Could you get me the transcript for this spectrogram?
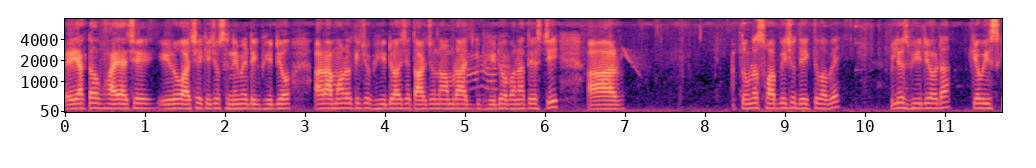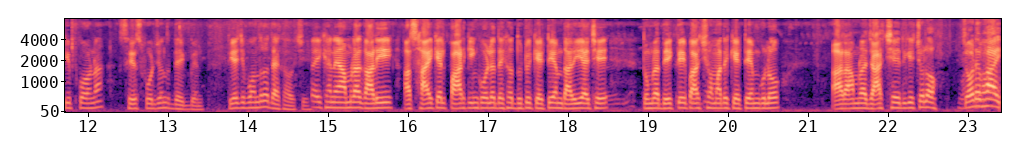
এই একটা ভাই আছে, হিরো আছে, কিছু সিনেমেটিক ভিডিও আর আমারও কিছু ভিডিও আছে, তার জন্য আমরা আজকে ভিডিও বানাতে এসেছি। আর তোমরা সব কিছু দেখতে পাবে। প্লিজ ভিডিওটা কেউ স্কিপ করো না শেষ পর্যন্ত দেখবেন। ঠিক আছে বন্ধুরা দেখা হচ্ছে। এখানে আমরা গাড়ি আর সাইকেল পার্কিং করলে দেখো দুটো কেটিএম দাঁড়িয়ে আছে। তোমরা দেখতেই পাচ্ছ আমাদের কেটিএমগুলো। আর আমরা যাচ্ছি এদিকে চলো। চলে ভাই।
